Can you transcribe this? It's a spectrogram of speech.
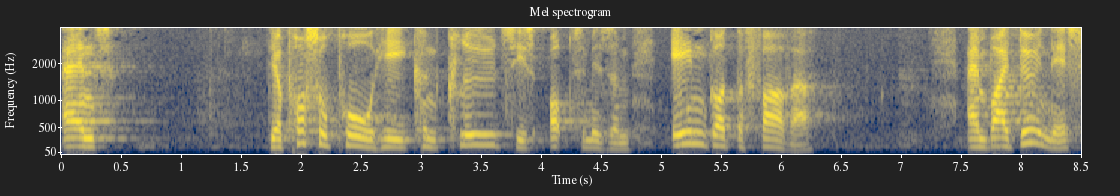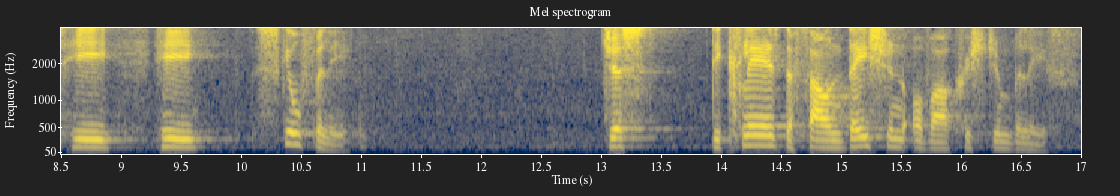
And the Apostle Paul, he concludes his optimism in God the Father. And by doing this, he, he skillfully just declares the foundation of our Christian belief.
